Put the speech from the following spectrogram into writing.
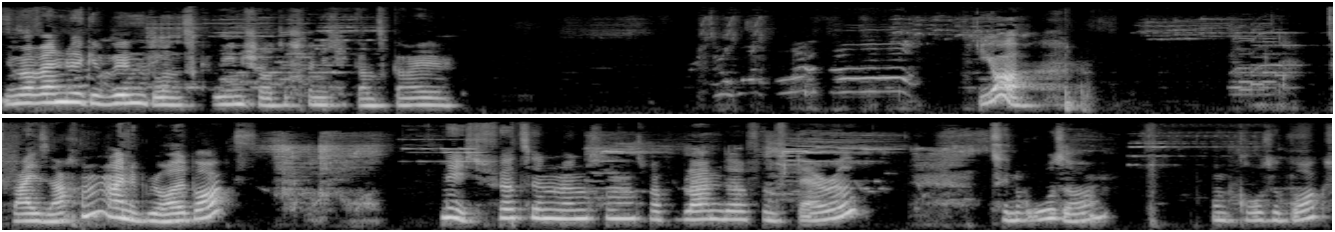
Immer wenn wir gewinnen, so ein Screenshot. Das finde ich ganz geil. Ja. Zwei Sachen. Eine Brawlbox. Nicht. 14 Münzen, zwei verbleibende, 5 Daryl. 10 rosa. Und große Box.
